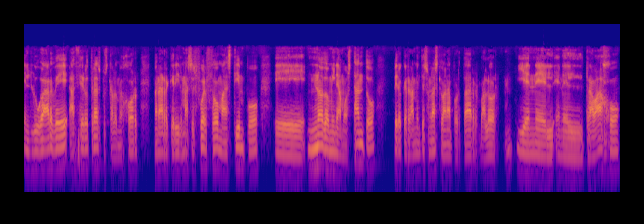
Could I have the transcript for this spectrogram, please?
en lugar de hacer otras pues que a lo mejor van a requerir más esfuerzo, más tiempo, eh, no dominamos tanto, pero que realmente son las que van a aportar valor. Y en el, en el trabajo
